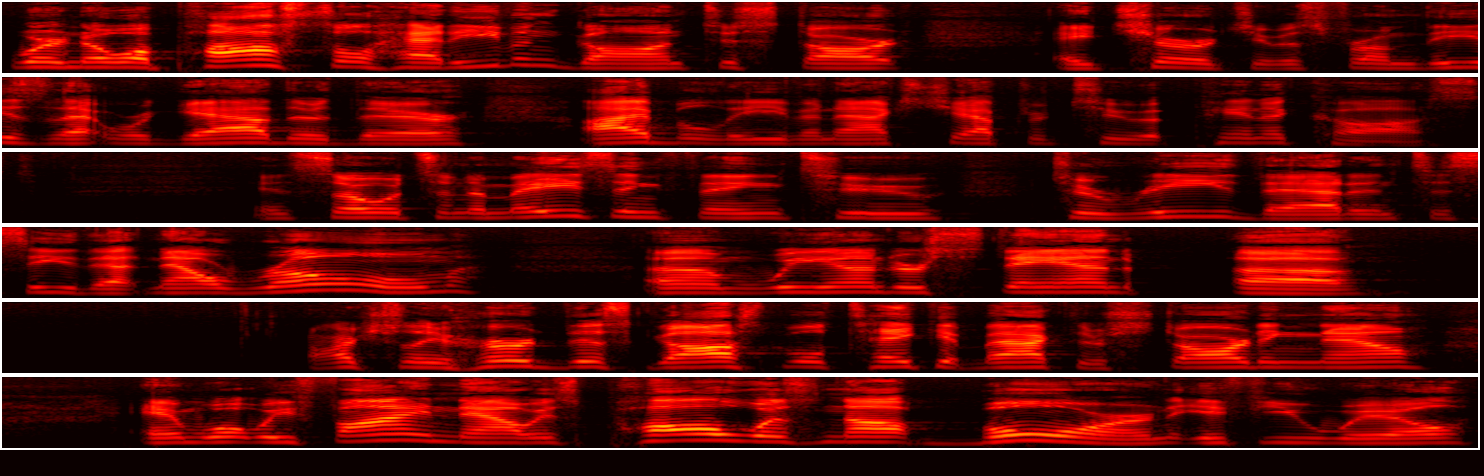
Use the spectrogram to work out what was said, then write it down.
where no apostle had even gone to start a church. It was from these that were gathered there, I believe, in Acts chapter 2 at Pentecost. And so it's an amazing thing to, to read that and to see that. Now, Rome, um, we understand. Uh, actually heard this gospel, take it back. They're starting now. And what we find now is Paul was not born, if you will,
